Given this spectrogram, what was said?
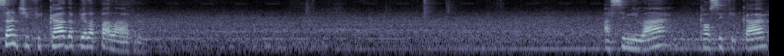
Santificada pela palavra. assimilar, calcificar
